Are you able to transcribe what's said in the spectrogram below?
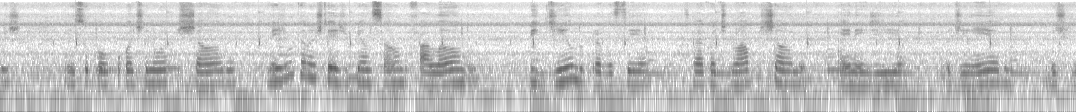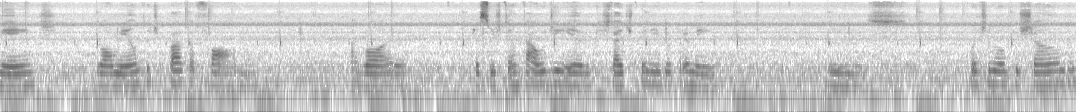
puxa. Isso o corpo continua puxando, mesmo que eu não esteja pensando, falando, pedindo para você, você vai continuar puxando a energia do dinheiro, dos clientes, do aumento de plataforma. Agora, para sustentar o dinheiro que está disponível para mim. Isso. Continua puxando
